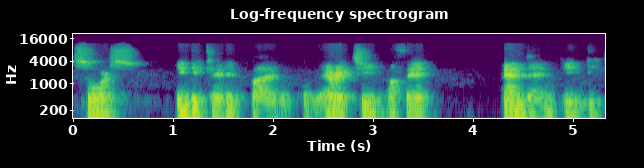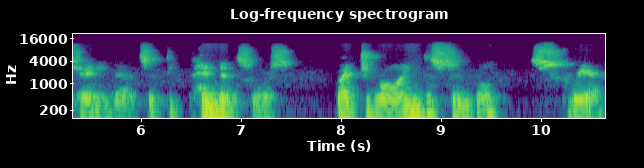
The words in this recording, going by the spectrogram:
source indicated by the polarity of it, and then indicating that it's a dependent source by drawing the symbol squared.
